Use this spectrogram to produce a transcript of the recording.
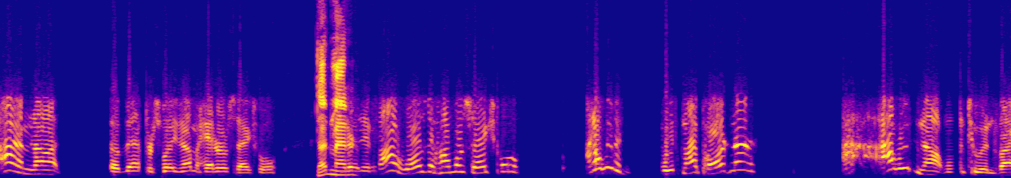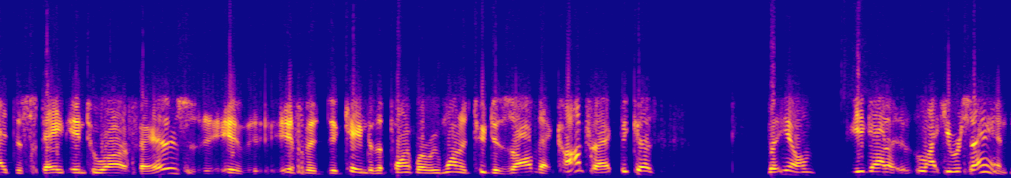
I am not of that persuasion. I'm a heterosexual. Doesn't matter. But if I was a homosexual, I would, with my partner, I, would not want to invite the state into our affairs if if it came to the point where we wanted to dissolve that contract because, but you know, you got to, like you were saying,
